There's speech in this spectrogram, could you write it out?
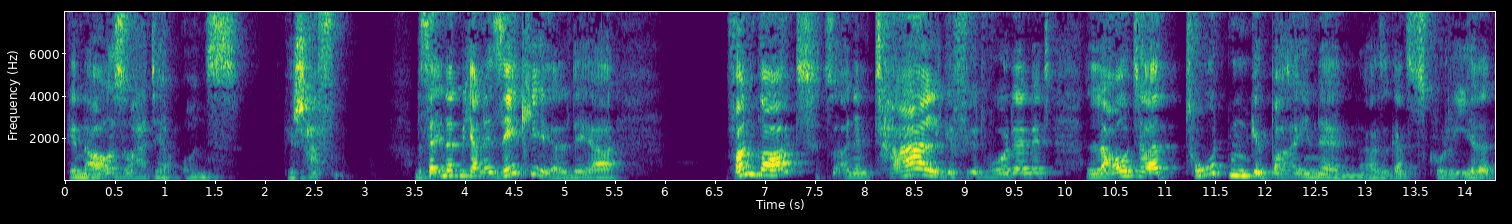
genauso hat er uns geschaffen. Und das erinnert mich an Ezekiel, der von Gott zu einem Tal geführt wurde mit lauter Totengebeinen, also ganz skurril.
